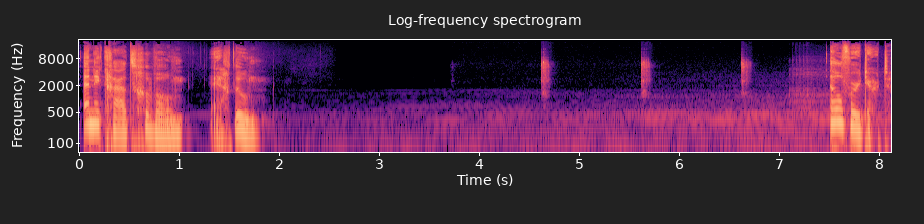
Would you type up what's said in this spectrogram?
en ik ga het gewoon echt doen. Uur.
